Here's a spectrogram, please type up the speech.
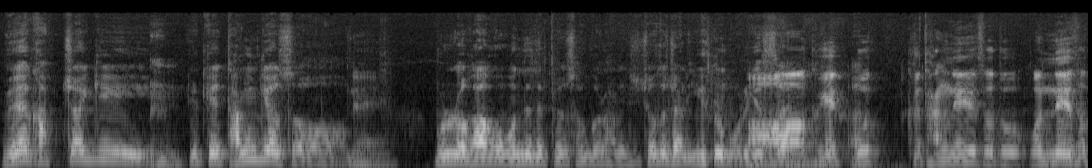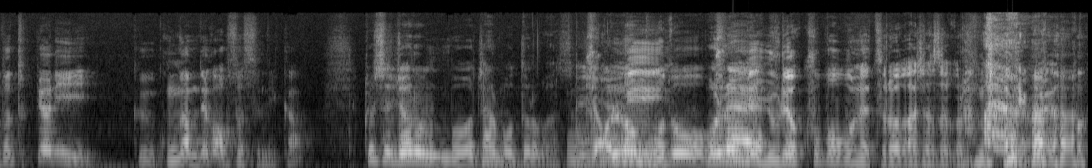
왜 갑자기 이렇게 당겨서 네. 물러가고 원내대표 선거를 하는지 저도 잘 이유를 모르겠어요. 아, 그게 뭐 그 당내에서도 원내에서도 특별히 그 공감대가 없었습니까? 글쎄 저는 뭐 잘 못 들어봤어요. 근데 이제 언론 보도 원래- 유력 후보군에 들어가셔서 그런 거 아닐까요?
